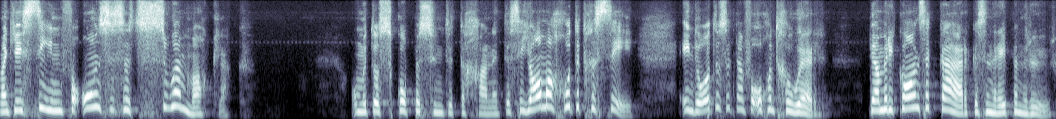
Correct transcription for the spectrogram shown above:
Want jy sien vir ons is dit so maklik om met ons koppe soontoe te gaan en te sê ja maar God het gesê en daar het ons dit nou vanoggend gehoor die Amerikaanse kerk is in rep en roer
